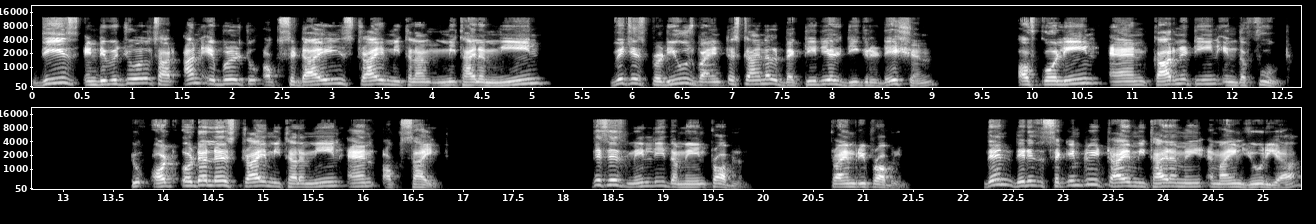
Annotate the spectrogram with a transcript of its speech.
These individuals are unable to oxidize trimethylamine, which is produced by intestinal bacterial degradation of choline and carnitine in the food, to odorless trimethylamine N-oxide. This is mainly the main problem, primary problem. Then there is a secondary trimethylaminuria,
